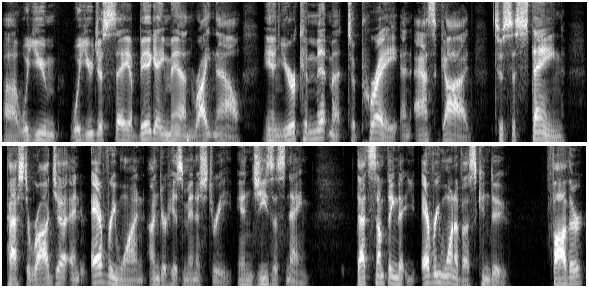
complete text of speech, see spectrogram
Uh, will you will you just say a big amen right now in your commitment to pray and ask God to sustain Pastor Raja and everyone under his ministry in Jesus' name? That's something that every one of us can do. Father,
